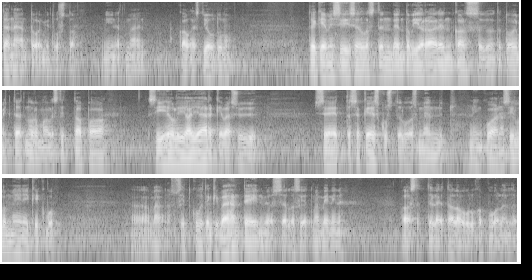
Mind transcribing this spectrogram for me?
tänään toimitusta niin, että mä en kauheasti joutunut tekemisiin sellaisten ventovieraiden kanssa, joita toimittajat normaalisti tapaa. Siihen oli ihan järkevä syy se, että se keskustelu olisi mennyt niin kuin aina silloin menikin, kun mä sitten kuitenkin vähän tein myös sellaisia, että mä menin haastattelemaan talon ulkopuolelle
